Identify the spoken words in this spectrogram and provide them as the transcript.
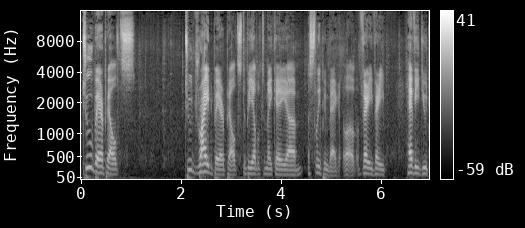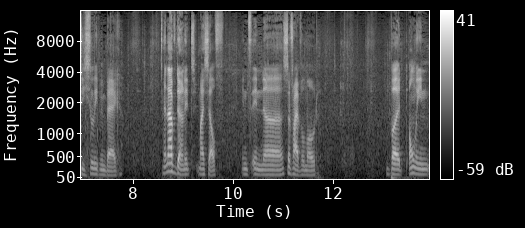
two bear pelts, two dried bear pelts to be able to make a, um, a sleeping bag. A very, very heavy-duty sleeping bag. And I've done it myself in, in uh, survival mode. But only in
